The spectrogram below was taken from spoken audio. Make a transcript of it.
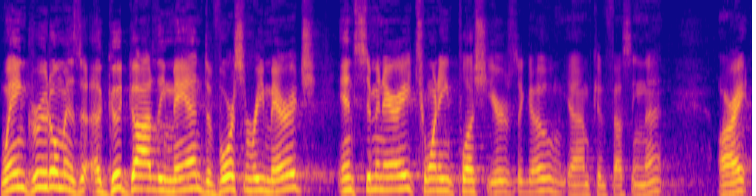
Wayne Grudem is a good godly man, divorce and remarriage in seminary 20 plus years ago. Yeah, I'm confessing that. All right.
